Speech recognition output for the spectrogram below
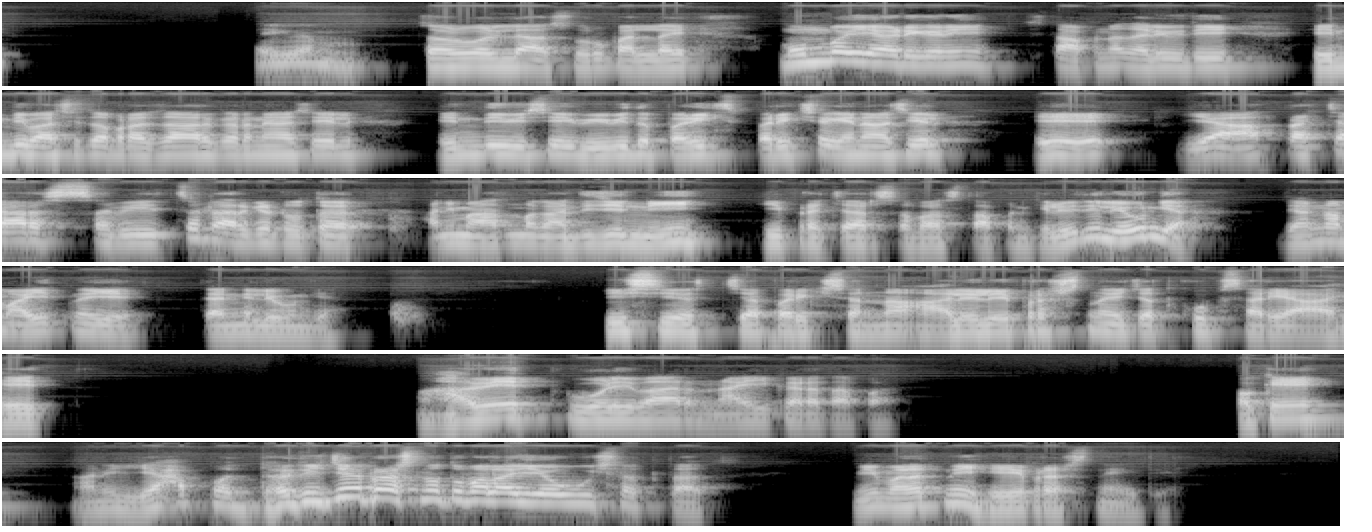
एकदम चळवळीला स्वरूप आलेलं आहे. मुंबई या ठिकाणी स्थापना झाली होती. हिंदी भाषेचा प्रचार करणे असेल हिंदी विषयी विविध परीक्ष परीक्षा घेणं असेल हे या प्रचार सभेचं टार्गेट होतं. आणि महात्मा गांधीजींनी ही प्रचार सभा स्थापन केली होती. लिहून घ्या. ज्यांना माहीत नाहीये त्यांनी लिहून घ्या. टीसीएसच्या परीक्षांना आलेले प्रश्न याच्यात खूप सारे आहेत. हवेत गोळीबार नाही करत आपण. ओके आणि या पद्धतीचे प्रश्न तुम्हाला येऊ शकतात. मी म्हणत नाही हे प्रश्न येते.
